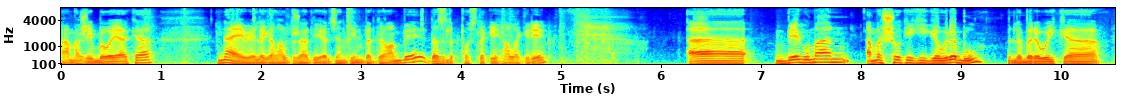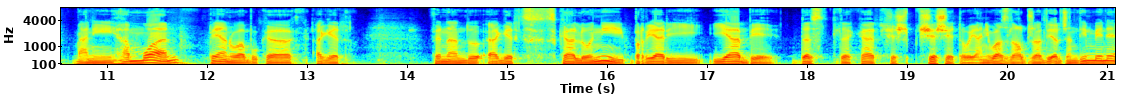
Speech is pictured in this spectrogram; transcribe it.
ئاماژەی بەوەیەکە نایەوێت لەگەڵ هەڵبژاردی ئەرجنتین بەردەوام بێ دەست لە پۆستەکەی هەڵەگرێ بێگومان ئەمە شۆکێکی گەورە بوو لەبەرەوەی کە مانی هەمووان پێیان وابوو کە ئەگەر فەرناندۆ ئەگەر سکالۆنی بڕیاری یا بێ دەست لە کار شێشێتەوە ینی واز لە هەڵبژاردی ئەرجەندین بێنێ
